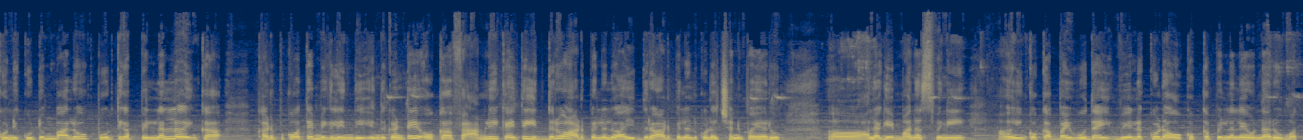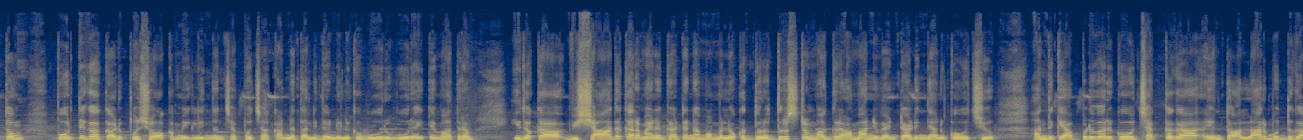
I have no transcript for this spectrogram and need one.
కొన్ని కుటుంబాలు పూర్తిగా పిల్లల్లో ఇంకా కడుపుకోతే మిగిలింది. ఎందుకంటే ఒక ఫ్యామిలీకి అయితే ఇద్దరు ఆడపిల్లలు ఆ ఇద్దరు ఆడపిల్లలు కూడా చనిపోయారు. అలాగే మనస్విని ఇంకొక అబ్బాయి ఉదయ్ వీళ్ళకు కూడా ఒక్కొక్క పిల్లలే ఉన్నారు. మొత్తం పూర్తిగా కడుపు శోకం మిగిలిందని చెప్పొచ్చు ఆ కన్న తల్లిదండ్రులకు. ఊరు ఊరైతే మాత్రం ఇదొక విషాదకరమైన ఘటన. మమ్మల్ని ఒక దురదృష్టం మా గ్రామాన్ని వెంటాడింది అనుకోవచ్చు. అందుకే అప్పటి వరకు చక్కగా ఎంతో అల్లారు ముద్దుగా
